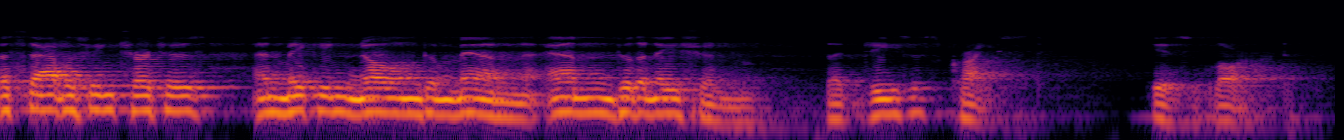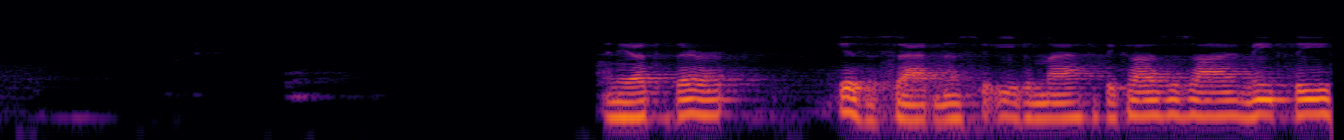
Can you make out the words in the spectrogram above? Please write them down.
establishing churches, and making known to men and to the nation that Jesus Christ is Lord. And yet there is a sadness to even that because as I meet these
